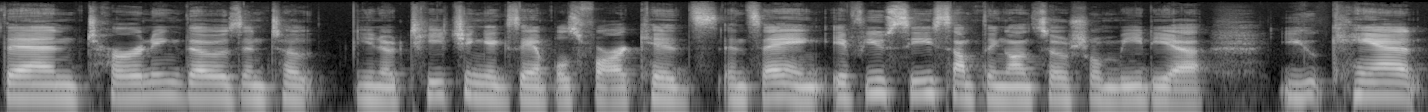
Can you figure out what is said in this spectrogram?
then turning those into, you know, teaching examples for our kids and saying, if you see something on social media, you can't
